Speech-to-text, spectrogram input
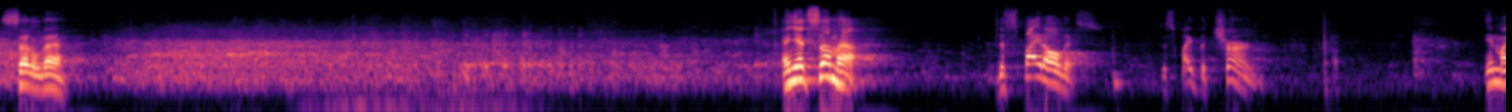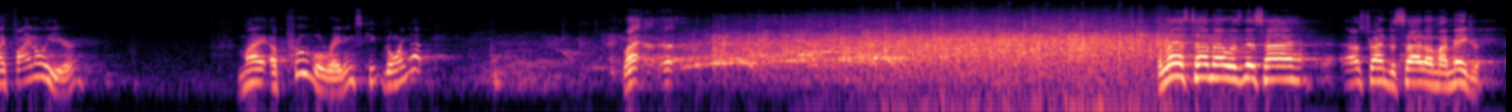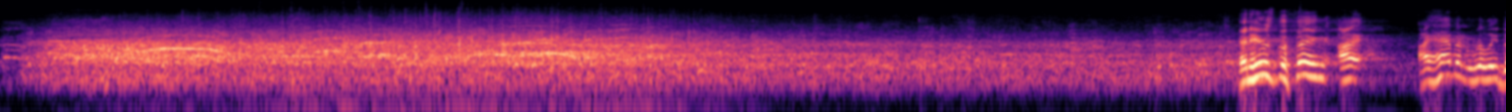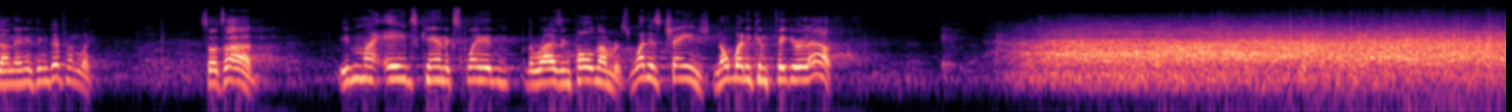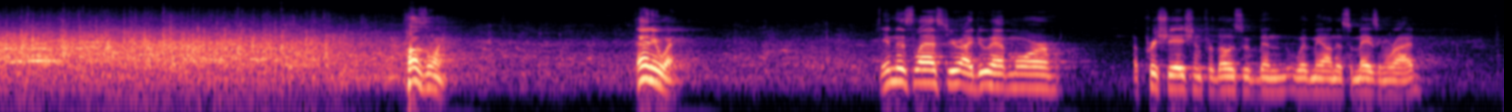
Settle down. And yet, somehow, despite all this, despite the churn, in my final year, my approval ratings keep going up. Uh, the last time I was this high, I was trying to decide on my major. And here's the thing, I, I haven't really done anything differently. So it's odd. Even my aides can't explain the rising poll numbers. What has changed? Nobody can figure it out. Puzzling. Anyway, in this last year, I do have more appreciation for those who've been with me on this amazing ride.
